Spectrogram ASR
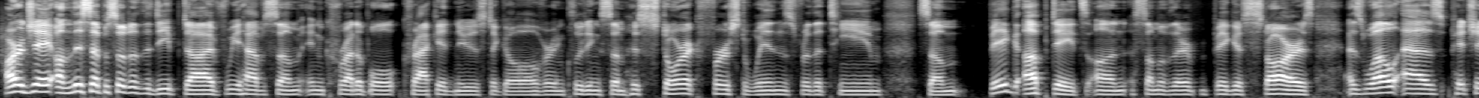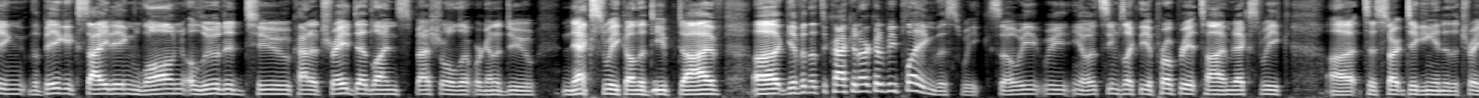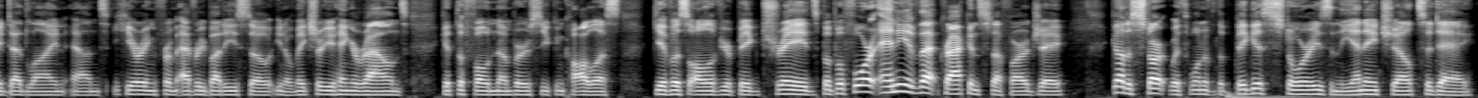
RJ, on this episode of the Deep Dive, we have some incredible Kraken news to go over, including some historic first wins for the team, some big updates on some of their biggest stars, as well as pitching the big, exciting, long alluded to kind of trade deadline special that we're going to do next week on the deep dive, uh, given that the Kraken aren't going to be playing this week. So we, we, you know, it seems like the appropriate time next week uh, to start digging into the trade deadline and hearing from everybody. So, you know, make sure you hang around, get the phone number so you can call us give us all of your big trades. But before any of that Kraken stuff, RJ, got to start with one of the biggest stories in the NHL today.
